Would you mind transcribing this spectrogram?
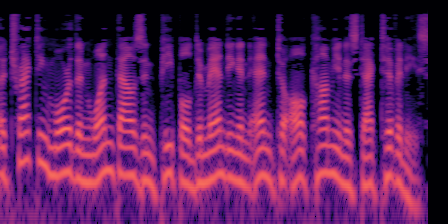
attracting more than 1,000 people demanding an end to all communist activities.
